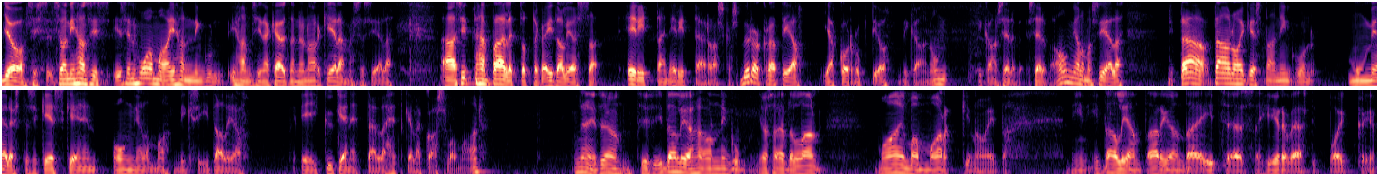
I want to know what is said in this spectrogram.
Joo, siis se on ihan siis, sen huomaa ihan, niin kuin, ihan siinä käytännön arkielämässä siellä. Ää, sitten tähän päälle totta kai Italiassa erittäin, erittäin raskas byrokratia ja korruptio, mikä on, mikä on selvä, selvä ongelma siellä. Niin tämä, tämä on oikeastaan niin kuin mun mielestä se keskeinen ongelma, miksi Italia ei kykene tällä hetkellä kasvamaan. Näin se on. Siis Italiahan on, niin kuin, jos ajatellaan maailman markkinoita, niin Italian tarjonta ei itse asiassa hirveästi poikkea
